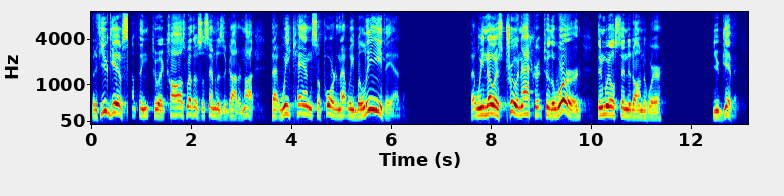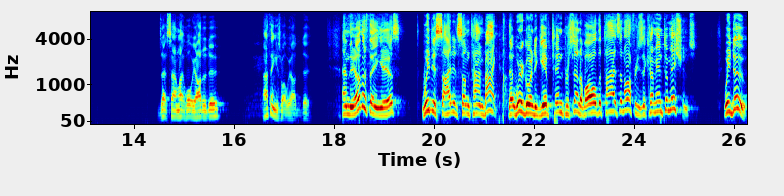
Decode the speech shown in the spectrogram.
But if you give something to a cause, whether it's assemblies of God or not, that we can support and that we believe in, that we know is true and accurate to the word, then we'll send it on to where you give it. Does that sound like what we ought to do? I think it's what we ought to do. And the other thing is, we decided some time back that we're going to give 10% of all the tithes and offerings that come into missions. We do.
